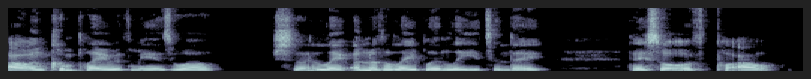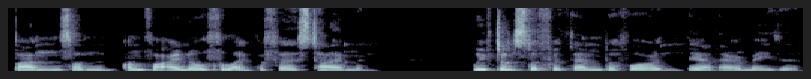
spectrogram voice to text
Oh, and come play with me as well. Which is la- another label in Leeds, and they they sort of put out bands on on vinyl for like the first time, and we've done stuff with them before, and yeah, they're amazing.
